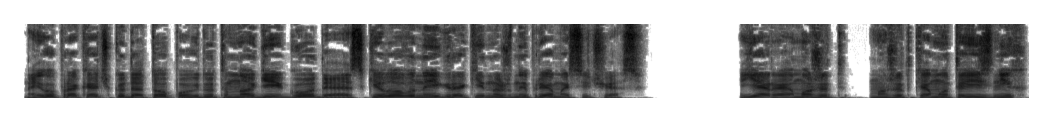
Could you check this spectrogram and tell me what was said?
На его прокачку до топа уйдут многие годы, а скиллованные игроки нужны прямо сейчас». «Яра, а может, может кому-то из них?»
